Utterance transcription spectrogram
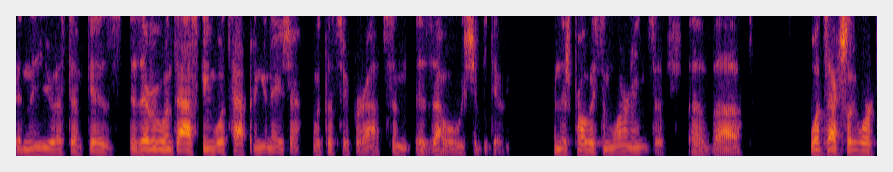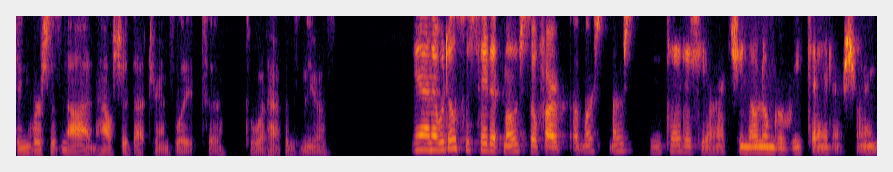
in the US Dymfke is is everyone's asking what's happening in Asia with the super apps and is that what we should be doing? And there's probably some learnings of of uh, what's actually working versus not and how should that translate to to what happens in the US. Yeah, and I would also say that most of our uh, most most retailers here are actually no longer retailers, right?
